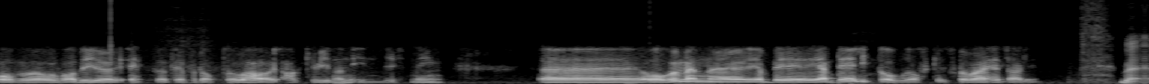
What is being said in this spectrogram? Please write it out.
HV, og hva de gjør etter at de har fått oppdrag, har, har ikke vi noen innvirkning uh, over. Men eh, jeg ble, jeg ble, litt overrasket, for å være helt ærlig. Men,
